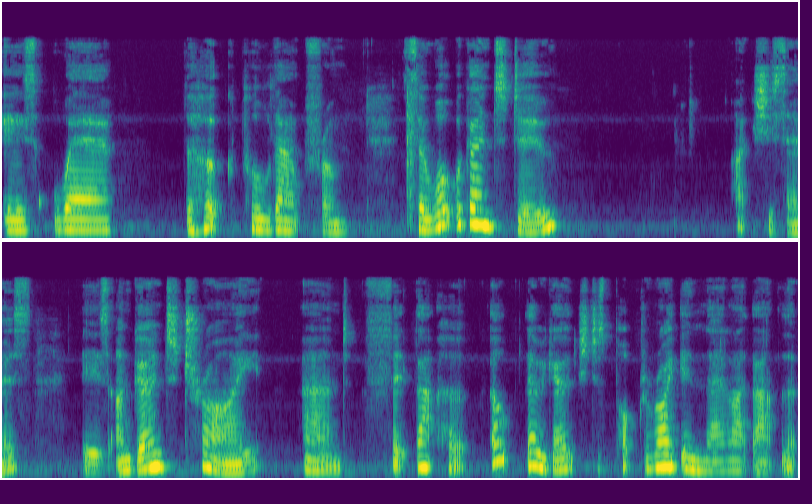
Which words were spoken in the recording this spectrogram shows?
is where the hook pulled out from. So what we're going to do, she says, is I'm going to try and fit that hook. Oh, there we go. It's just popped right in there like that. Look.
